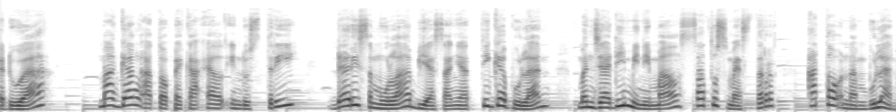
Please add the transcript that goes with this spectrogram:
Kedua, magang atau PKL industri dari semula biasanya tiga bulan menjadi minimal satu semester atau enam bulan.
